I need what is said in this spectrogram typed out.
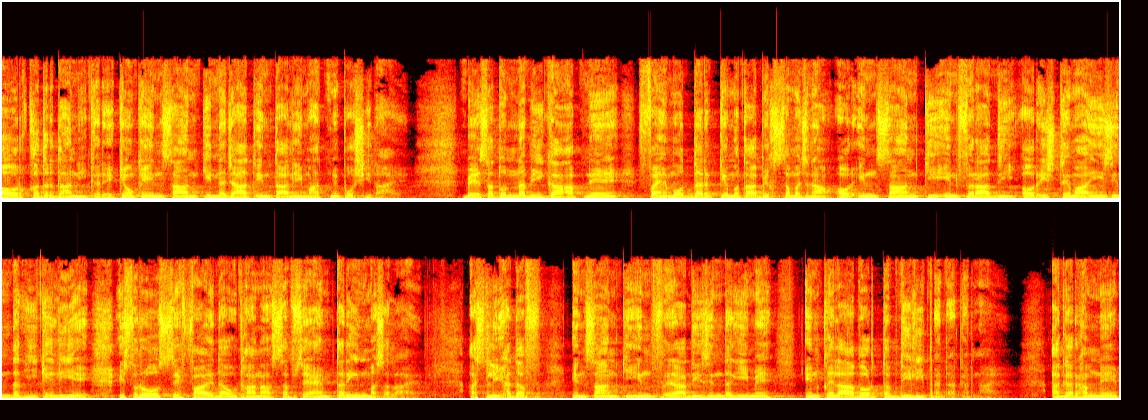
और क़दरदानी करे, क्योंकि इंसान की नजात इन तालीमत में पोशीदा है। बेसतुलनबी का अपने फ़हम दर्क के मुताबिक समझना और इंसान की इनफरादी और इज्तमाही ज़िंदगी के लिए इस रोज़ से फ़ायदा उठाना सबसे अहम तरीन मसला है। असली हदफ, इंसान की इनफरादी ज़िंदगी में इनकलाब और तब्दीली पैदा करना है। अगर हमने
